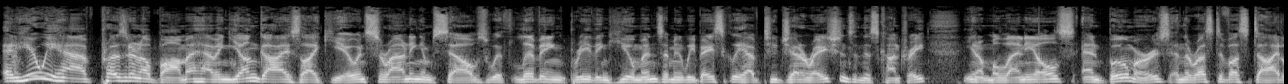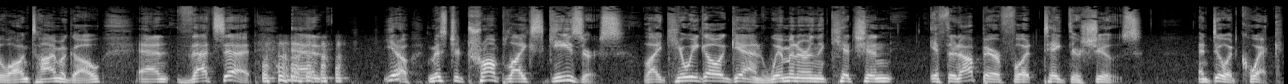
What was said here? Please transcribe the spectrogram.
And here we have President Obama having young guys like you and surrounding themselves with living, breathing humans. I mean, we basically have two generations in this country, you know, millennials and boomers, and the rest of us died a long time ago. And that's it. and, you know, Mr. Trump likes geezers. Like, here we go again. Women are in the kitchen. If they're not barefoot, take their shoes and do it quick.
